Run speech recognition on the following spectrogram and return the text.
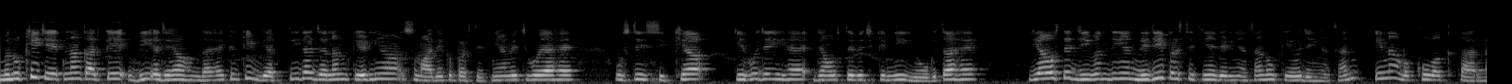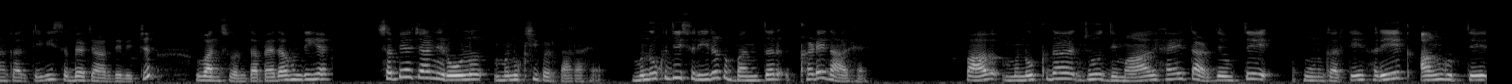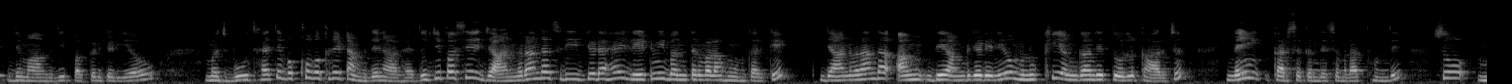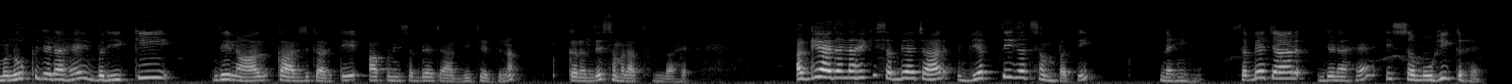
ਮਨੁੱਖੀ ਚੇਤਨਾ ਕਰਕੇ ਵੀ ਅਜਿਹਾ ਹੁੰਦਾ ਹੈ ਕਿਉਂਕਿ ਵਿਅਕਤੀ ਦਾ ਜਨਮ ਕਿਹੜੀਆਂ ਸਮਾਜਿਕ ਪਰਿਸਥਿਤੀਆਂ ਵਿੱਚ ਹੋਇਆ ਹੈ ਉਸ ਦੀ ਸਿੱਖਿਆ ਕਿਹੋ ਜਿਹੀ ਹੈ ਜਾਂ ਉਸ ਦੇ ਵਿੱਚ ਕਿੰਨੀ ਯੋਗਤਾ ਹੈ ਜਾਂ ਉਸ ਦੇ ਜੀਵਨ ਦੀਆਂ ਨਿੱਜੀ ਪਰਿਸਥਿਤੀਆਂ ਜਿਹੜੀਆਂ ਸਨ ਉਹ ਕਿਹੋ ਜਿਹੀਆਂ ਸਨ, ਇਹਨਾਂ ਵੱਖੋ-ਵੱਖ ਕਾਰਨਾਂ ਕਰਕੇ ਵੀ ਸੱਭਿਆਚਾਰ ਦੇ ਵਿੱਚ ਵੰਨਸੁਵੰਤਾ ਪੈਦਾ ਹੁੰਦੀ ਹੈ। ਸੱਭਿਆਚਾਰ ਨਿਰੋਲ ਮਨੁੱਖੀ ਵਰਤਾਰਾ ਹੈ। ਮਨੁੱਖ ਦੀ ਸਰੀਰਕ ਬਣਤਰ ਖੜੇਦਾਰ ਹੈ। ਭਾਵ ਮਨੁੱਖ ਦਾ ਜੋ ਦਿਮਾਗ ਹੈ ਇਹ ਧੜ ਦੇ ਉੱਤੇ ਹੋਣ ਕਰਕੇ ਹਰੇਕ ਅੰਗ ਉੱਤੇ ਦਿਮਾਗ ਦੀ ਪਕੜ ਜਿਹੜੀ ਆ ਉਹ ਮਜ਼ਬੂਤ ਹੈ ਤੇ ਵੱਖੋ ਵੱਖਰੇ ਢੰਗ ਦੇ ਨਾਲ ਹੈ। ਦੂਜੇ ਪਾਸੇ ਜਾਨਵਰਾਂ ਦਾ ਸਰੀਰ ਜਿਹੜਾ ਹੈ ਇਹ ਲੇਟਵੀਂ ਬੰਤਰ ਵਾਲਾ ਹੋਣ ਕਰਕੇ ਜਾਨਵਰਾਂ ਦਾ ਅੰਗ ਦੇ ਅੰਗ ਜਿਹੜੇ ਨੇ ਉਹ ਮਨੁੱਖੀ ਅੰਗਾਂ ਦੇ ਤੁਲ ਕਾਰਜ ਨਹੀਂ ਕਰ ਸਕਣ ਦੇ ਸਮਰੱਥ ਹੁੰਦੇ। ਸੋ ਮਨੁੱਖ ਜਿਹੜਾ ਹੈ ਇਹ ਬਰੀਕੀ ਦੇ ਨਾਲ ਕਾਰਜ ਕਰਕੇ ਆਪਣੇ ਸੱਭਿਆਚਾਰ ਦੀ ਸਿਰਜਣਾ ਕਰਨ ਦੇ ਸਮਰੱਥ ਹੁੰਦਾ ਹੈ। ਅੱਗੇ ਆ ਜਾਂਦਾ ਹੈ ਕਿ ਸੱਭਿਆਚਾਰ ਵਿਅਕਤੀਗਤ ਸੰਪਤੀ ਨਹੀਂ ਹੈ। ਸੱਭਿਆਚਾਰ ਜਿਹੜਾ ਹੈ, ਇਹ ਸਮੂਹਿਕ ਹੈ,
